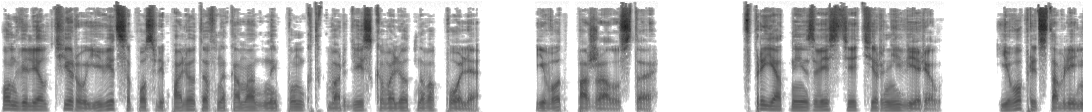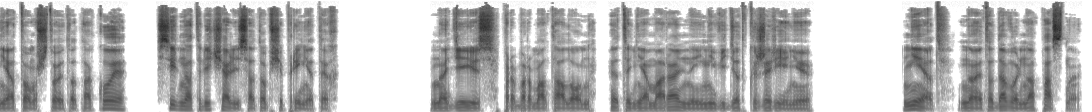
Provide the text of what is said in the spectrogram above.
Он велел Тиру явиться после полетов на командный пункт гвардейского летного поля, и вот, пожалуйста. В приятные известия Тир не верил. Его представления о том, что это такое, сильно отличались от общепринятых. «Надеюсь», — пробормотал он, — «это не аморально и не ведет к ожирению». «Нет, но это довольно опасно.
